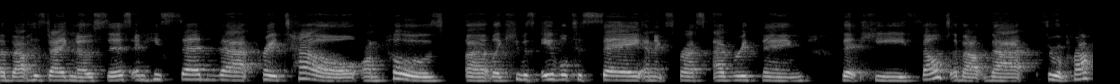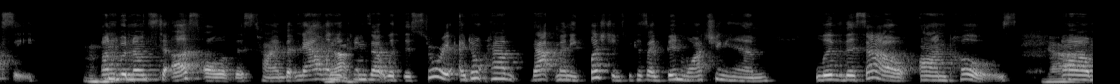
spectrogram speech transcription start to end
about his diagnosis. And he said that Pray Tell on Pose, uh, like he was able to say and express everything that he felt about that through a proxy Mhm. unbeknownst to us all of this time. But now when Yeah. he comes out with this story, I don't have that many questions because I've been watching him live this out on pose. Yeah. Um,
